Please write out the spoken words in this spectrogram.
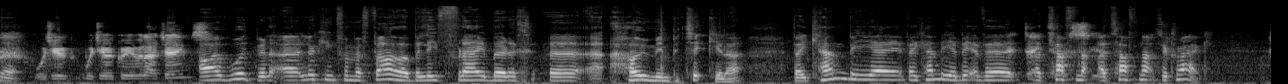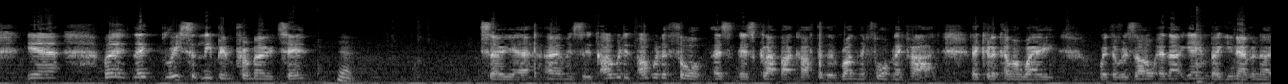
Yeah. Would you Would you agree with that, James? I would, but uh, looking from afar, I believe Freiburg uh, at home in particular, they can be a, they can be a bit of a, a tough nut, yeah. a tough nut to crack. Yeah, well, they've recently been promoted. Yeah. So yeah, um, I would I would have thought as as Gladbach after the run the form they've had, they could have come away with the result in that game. But you never know.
